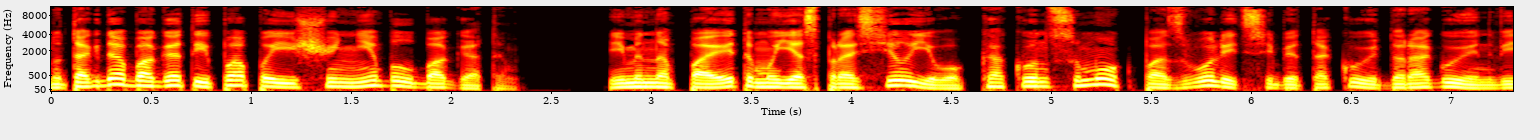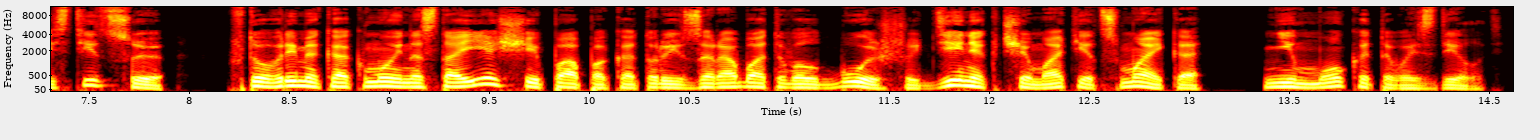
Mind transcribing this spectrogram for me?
Но тогда богатый папа еще не был богатым. Именно поэтому я спросил его, как он смог позволить себе такую дорогую инвестицию в то время как мой настоящий папа, который зарабатывал больше денег, чем отец Майка, не мог этого сделать.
